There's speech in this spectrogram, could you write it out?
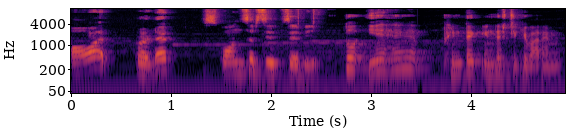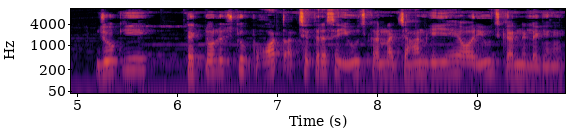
और प्रोडक्ट स्पॉन्सरशिप से भी। तो ये है फिनटेक इंडस्ट्री के बारे में, जो कि टेक्नोलॉजी को बहुत अच्छे तरह से यूज़ करना जान गई है और यूज़ करने लगे हैं।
